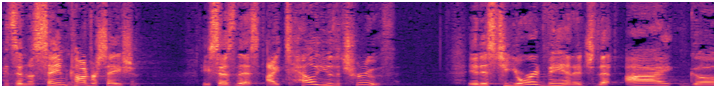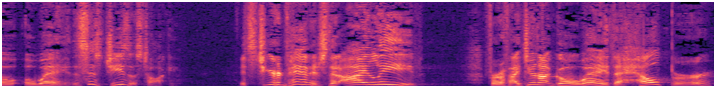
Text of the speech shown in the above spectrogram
It's in the same conversation. He says this I tell you the truth. It is to your advantage that I go away. This is Jesus talking. It's to your advantage that I leave. For if I do not go away, the Helper,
